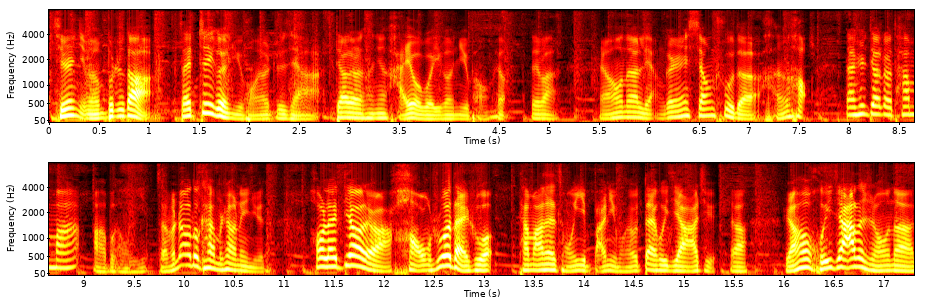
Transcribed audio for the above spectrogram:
其实你们不知道啊，在这个女朋友之前啊，调调曾经还有过一个女朋友，对吧？然后呢，两个人相处的很好，但是调调他妈啊不同意，怎么着都看不上那女的。后来调调啊好说歹说，他妈才同意把女朋友带回家去，对吧？然后回家的时候呢，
